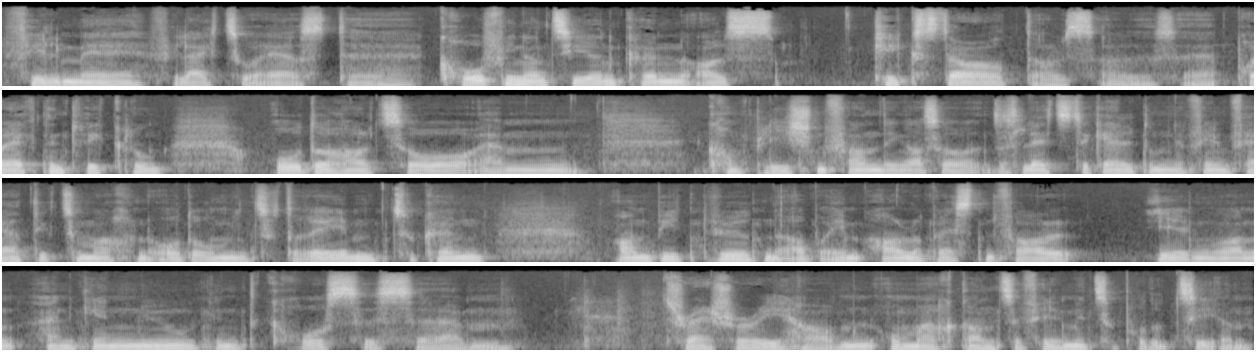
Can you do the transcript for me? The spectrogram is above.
Filme vielleicht zuerst äh, kofinanzieren können als Kickstart, als, als äh, Projektentwicklung oder halt so ähm, Completion Funding, also das letzte Geld, um den Film fertig zu machen oder um ihn zu drehen zu können, anbieten würden, aber im allerbesten Fall irgendwann ein genügend großes ähm, Treasury haben, um auch ganze Filme zu produzieren.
